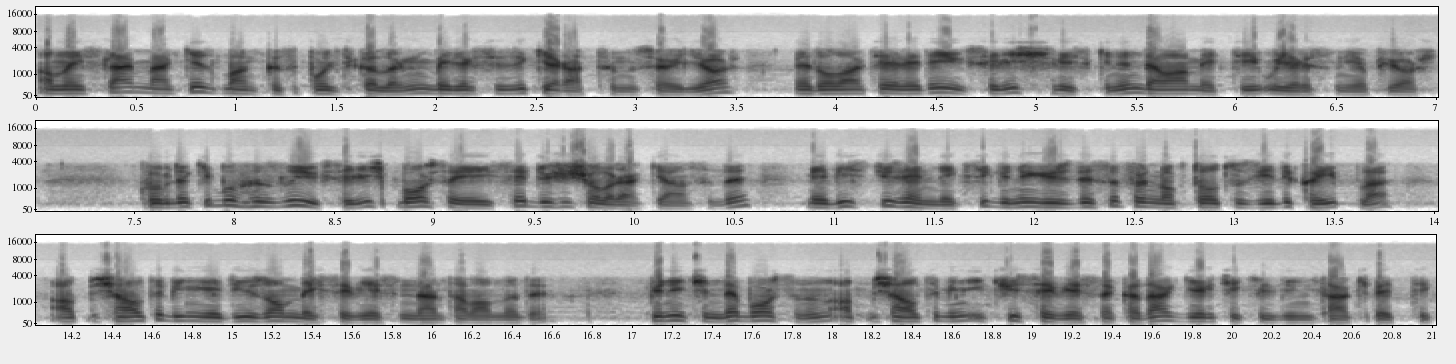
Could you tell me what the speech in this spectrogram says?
Analistler Merkez Bankası politikalarının belirsizlik yarattığını söylüyor ve dolar TL'de yükseliş riskinin devam ettiği uyarısını yapıyor. Kurdaki bu hızlı yükseliş borsaya ise düşüş olarak yansıdı ve BIST 100 endeksi günü %0.37 kayıpla 66.715 seviyesinden tamamladı. Gün içinde borsanın 66.200 seviyesine kadar geri çekildiğini takip ettik.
